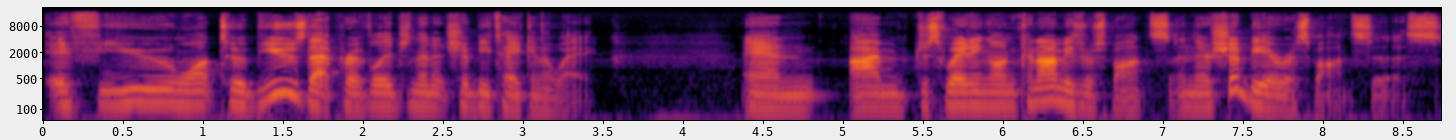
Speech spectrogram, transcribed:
if you want to abuse that privilege, then it should be taken away. And I'm just waiting on Konami's response, and there should be a response to this.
